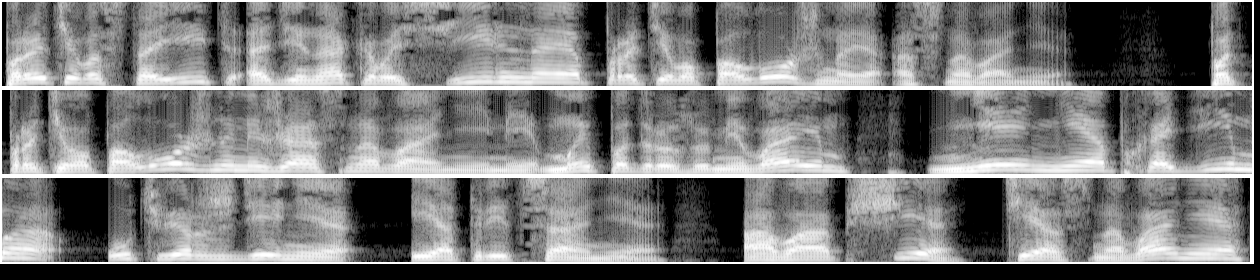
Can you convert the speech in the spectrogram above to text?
противостоит одинаково сильное противоположное основание. Под противоположными же основаниями мы подразумеваем не необходимо утверждение и отрицание, а вообще те основания,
